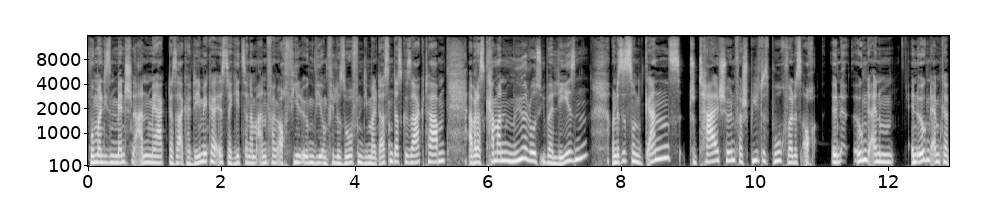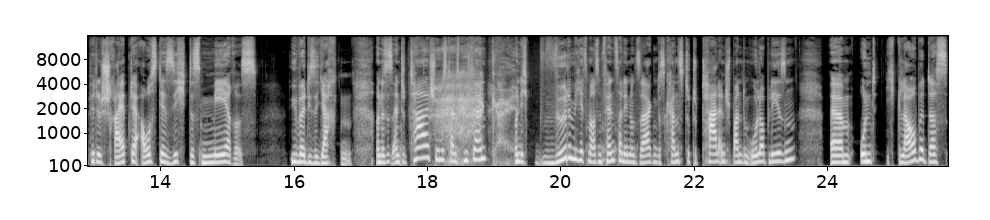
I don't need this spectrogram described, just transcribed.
wo man diesem Menschen anmerkt, dass er Akademiker ist. Da geht es dann am Anfang auch viel irgendwie um Philosophen, die mal das und das gesagt haben. Aber das kann man mühelos überlesen. Und es ist so ein ganz total schön verspieltes Buch, weil es auch in irgendeinem, in irgendeinem Kapitel schreibt er aus der Sicht des Meeres über diese Yachten. Und es ist ein total schönes kleines ah, Büchlein. Geil. Und ich würde mich jetzt mal aus dem Fenster lehnen und sagen, das kannst du total entspannt im Urlaub lesen. Ähm, und ich glaube, dass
